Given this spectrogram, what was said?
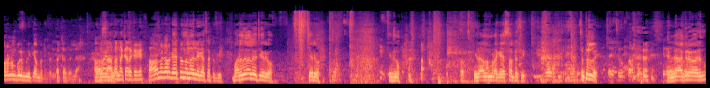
ഒരെണ്ണം പോലും വിളിക്കാൻ പറ്റത്തില്ല. പറ്റത്തില്ല. സാധാരണക്കാർക്കൊക്കെ? സാധാരണക്കാർക്ക് ഏറ്റവും നല്ലതല്ലേ K S R T C? വലതുകാലം വെച്ച് കയറിയോ? ഇരുന്നു? ഇതാ നമ്മുടെ K S R T C. എന്റെ ആഗ്രഹമായിരുന്നു.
